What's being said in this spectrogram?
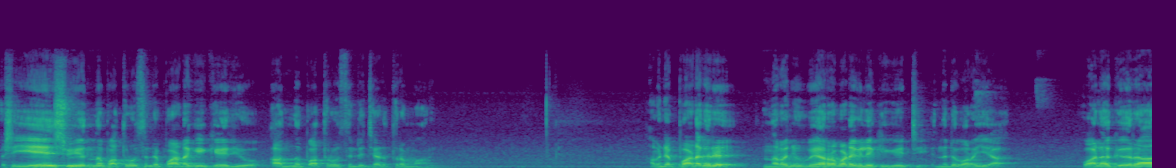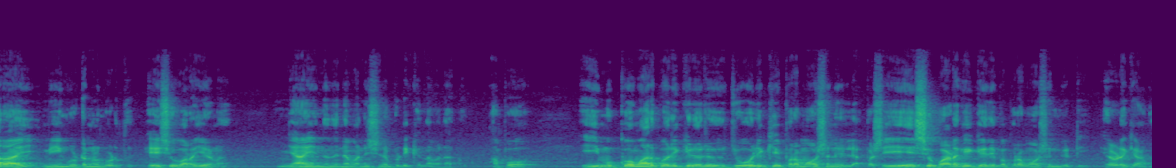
പക്ഷെ യേശു എന്ന് പത്രോസിന്റെ പടകിൽ കയറിയോ അന്ന് പത്രോസിന്റെ ചരിത്രം മാറി. അവന്റെ പടകർ നിറഞ്ഞു വേറെ പടകിലേക്ക് കയറ്റി എന്നിട്ട് പറയുക വല കീറാറായി മീൻകൂട്ടങ്ങൾ കൊടുത്ത്. യേശു പറയാണ് ഞാൻ ഇന്ന് നിന്നെ മനുഷ്യനെ പിടിക്കുന്നവനാക്കും. അപ്പോൾ ഈ മുക്കോമാർക്ക് ഒരിക്കലും ഒരു ജോലിക്ക് പ്രൊമോഷൻ ഇല്ല. പക്ഷേ യേശു പടകി കയറിയപ്പോൾ പ്രൊമോഷൻ കിട്ടി. എവിടേക്കാണ്?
